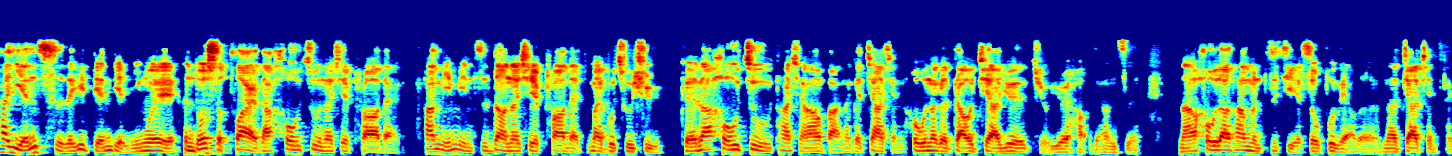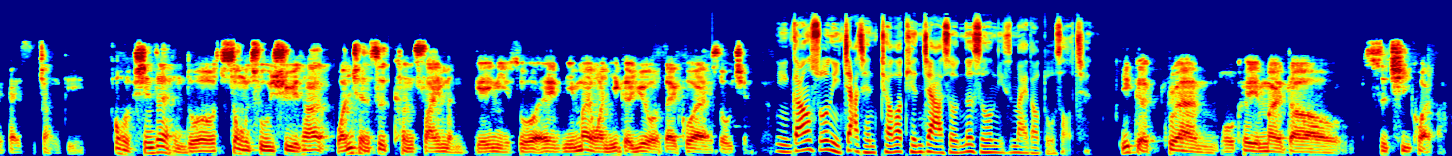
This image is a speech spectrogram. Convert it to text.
它延迟了一点点，因为很多 supplier 他 hold 住那些 product，他明明知道那些 product 卖不出去，可是他 hold 住，他想要把那个价钱 hold 那个高价越久越好这样子，然后 hold 到他们自己也受不了了，那价钱才开始降低。哦，现在很多送出去，它完全是 consignment 给你说，哎，你卖完一个月，我再过来收钱。你刚刚说你价钱调到天价的时候，那时候你是卖到多少钱？一个 gram 我可以卖到十七块吧。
